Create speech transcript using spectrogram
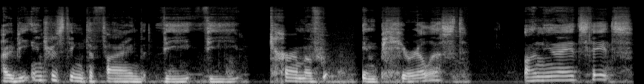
I would be interesting to find the the term of imperialist on the United States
